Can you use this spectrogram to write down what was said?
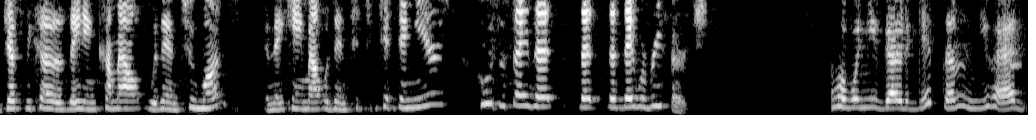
just because they didn't come out within two months and they came out within t- t- 10 years? Who's to say that, that, that they were researched? Well, when you go to get them, you had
